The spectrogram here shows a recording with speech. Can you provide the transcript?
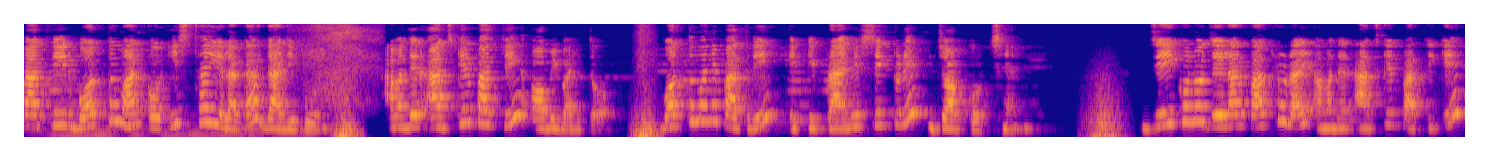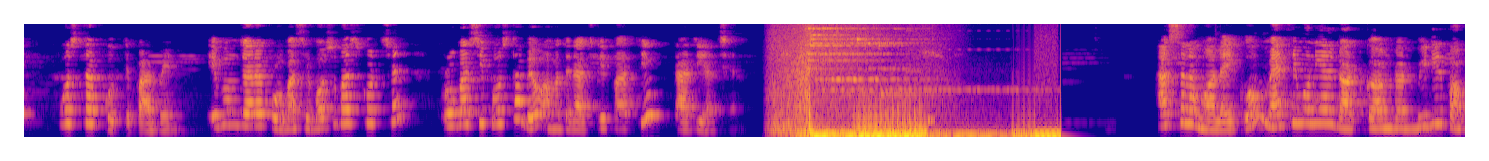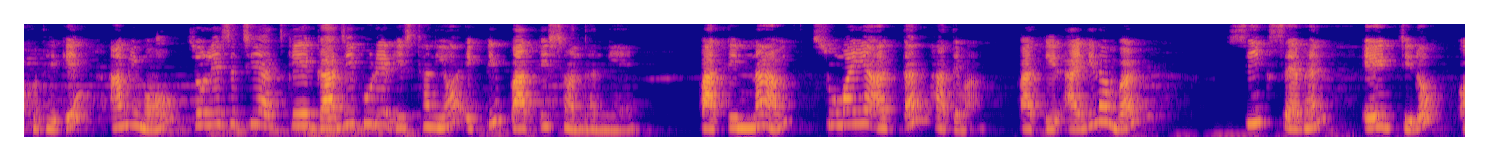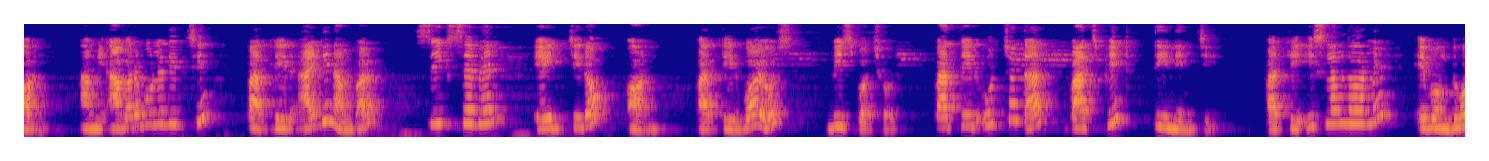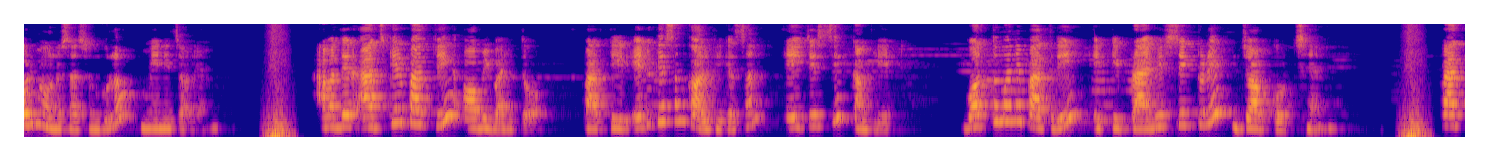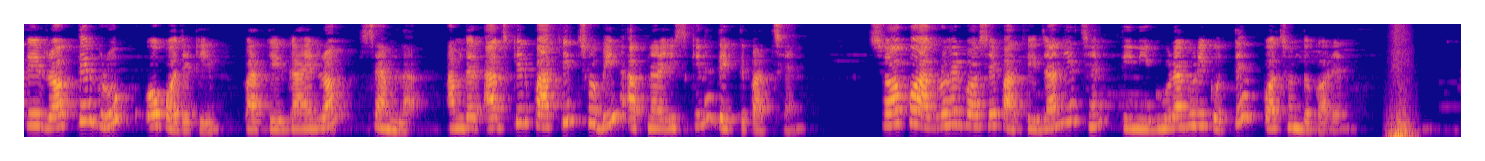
পাত্রীর বর্তমান ও স্থায়ী এলাকা গাজীপুর। আমাদের আজকের পাত্রী অবিবাহিত। বর্তমানে পাত্রী একটি প্রাইভেট সেক্টরে জব করছেন। যেই কোনো জেলার পাত্ররাই আমাদের আজকের পাত্রীকে প্রস্তাব করতে পারবেন এবং যারা প্রবাসে বসবাস করছেন, প্রবাসী প্রস্তাবেও আমাদের আজকের পাত্রী রাজি আছেন। আসসালামু আলাইকুম ম্যাট্রিমোনিয়াল ডট কম ডট বিডির পক্ষ থেকে আমি মৌ, চলে এসেছি আজকে গাজীপুরের স্থানীয় একটি পাত্রীর সন্ধান নিয়ে। পাত্রীর নাম সুমাইয়া আক্তার ফাতেমা। পাত্রীর ID number six seven eight zero one আমি আবারও বলে দিচ্ছি, পাত্রীর ID number six seven eight zero one পাত্রীর বয়স বিশ বছর। পাত্রীর উচ্চতা পাঁচ ফিট তিন ইঞ্চি। পাত্রী ইসলাম ধর্মের এবং ধর্মীয় অনুশাসনগুলো মেনে চলেন। আমাদের আজকের পাত্রী অবিবাহিত। পাত্রীর এডুকেশন কোয়ালিফিকেশন এইচএসসি কমপ্লিট বর্তমানে পাত্রী একটি প্রাইভেট সেক্টরে জব করছেন। পাত্রীর রক্তের গ্রুপ ও পজিটিভ পাত্রীর গায়ের রং শ্যামলা। আমাদের আজকের পাত্রীর ছবি আপনারা স্ক্রিনে দেখতে পাচ্ছেন। শখ ও আগ্রহের বসে পাত্রী জানিয়েছেন তিনি ঘোরাঘুরি করতে পছন্দ করেন।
